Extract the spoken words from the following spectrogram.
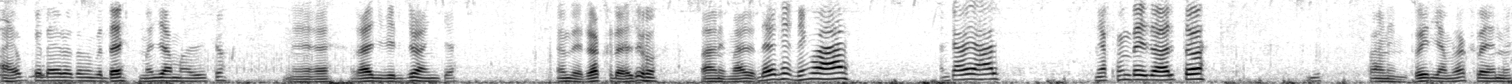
આ હોપ કે ડાયરો તમે બધાય મજામાં છો ને રાજવીર જો અહીં કે અંદર રખડે જો પાણી મારે. દે છે ઢીંગો હાલ. અને કે હવે હાલ? ત્યાં ખૂન થઈ જાય હાલ તો. પાણી ભરી આમ રખડે ને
